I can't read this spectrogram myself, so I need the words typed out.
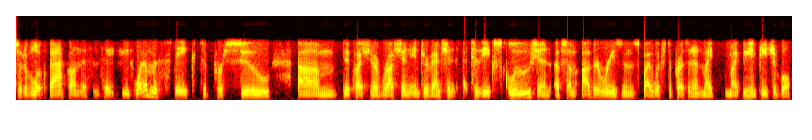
Sort of look back on this and say, geez, what a mistake to pursue um, the question of Russian intervention to the exclusion of some other reasons by which the president might might be impeachable,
